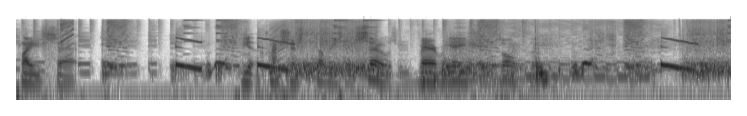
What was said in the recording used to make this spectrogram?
playset, you get the Crash Test Dummies themselves, variations of them.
